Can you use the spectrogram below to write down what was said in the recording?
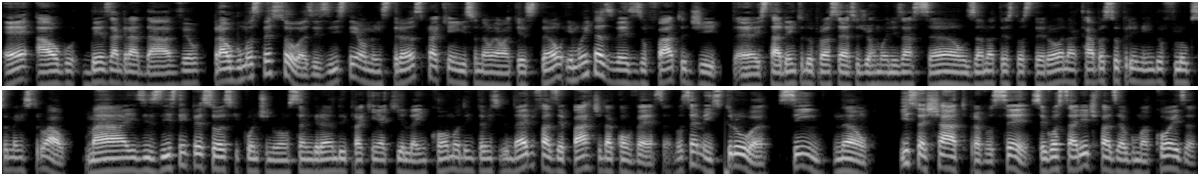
é algo desagradável para algumas pessoas. Existem homens trans para quem isso não é uma questão, e muitas vezes o fato de é, estar dentro do processo de hormonização, usando a testosterona, acaba suprimindo o fluxo menstrual. Mas existem pessoas que continuam sangrando e para quem aquilo é incômodo, então isso deve fazer parte da conversa. Você menstrua? Sim? Não? Isso é chato para você? Você gostaria de fazer alguma coisa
